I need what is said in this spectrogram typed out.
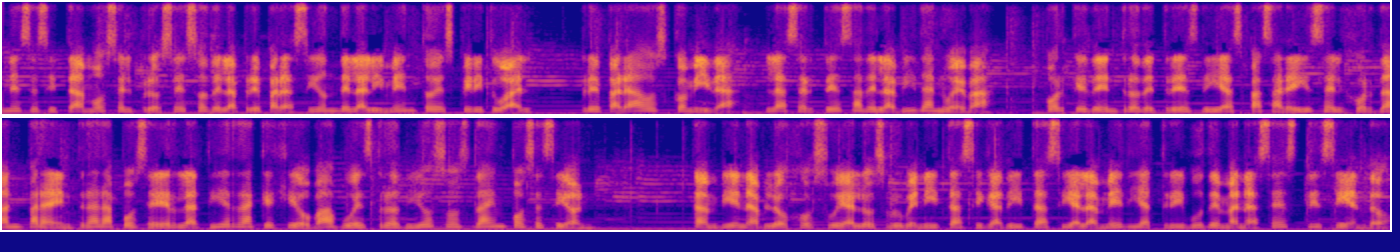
necesitamos el proceso de la preparación del alimento espiritual. Preparaos comida, la certeza de la vida nueva. Porque dentro de tres días pasaréis el Jordán para entrar a poseer la tierra que Jehová vuestro Dios os da en posesión. También habló Josué a los Rubenitas y Gaditas y a la media tribu de Manasés, diciendo,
